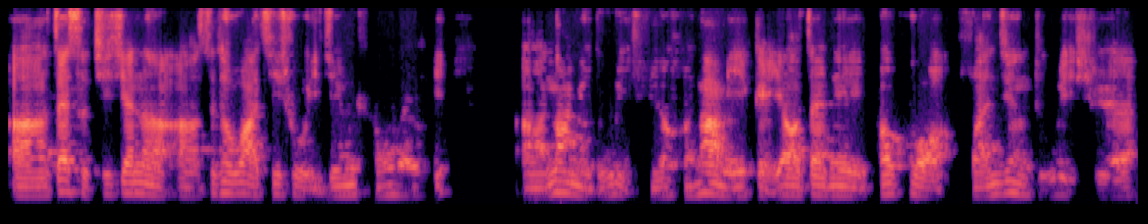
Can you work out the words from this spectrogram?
呃，在此期间呢，呃，CTOVA 技术已经成为啊，纳米毒理学和纳米给药在内，包括环境毒理学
